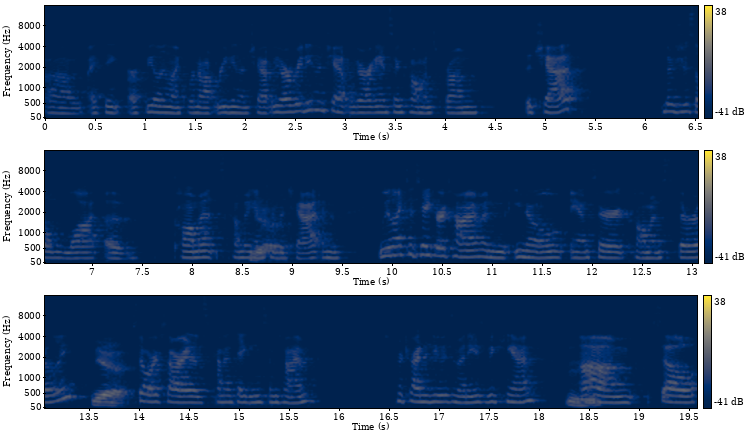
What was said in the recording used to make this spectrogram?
um, I think, are feeling like we're not reading the chat. We are reading the chat. We are answering comments from the chat. There's just a lot of comments coming into the chat, and we like to take our time and you know answer comments thoroughly. yeah So we're sorry that's kind of taking some time. We're trying to do as many as we can. Mm-hmm. Um, so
